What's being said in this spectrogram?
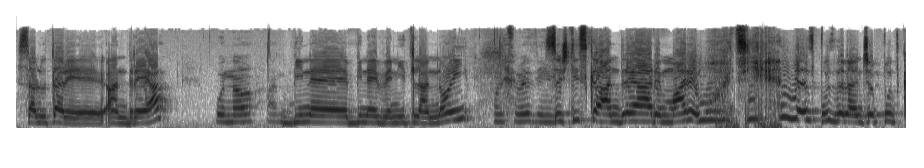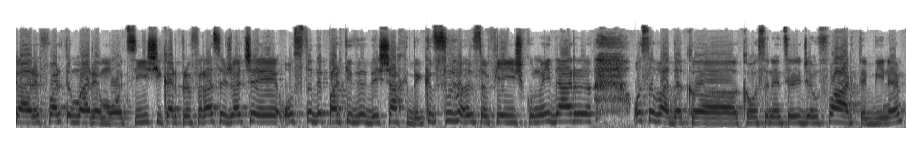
Salutare, Andreea! Bună, Ana. Bine, bine ai venit la noi. Mulțumesc din... Să știți că Andreea are mari emoții. Mi-a spus de la început că are foarte mari emoții și că ar prefera să joace 100 de partide de șah decât să, să fie aici cu noi, dar o să vadă că, că o să ne înțelegem foarte bine.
